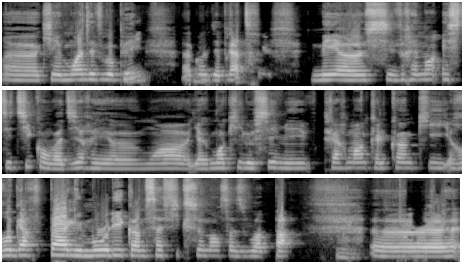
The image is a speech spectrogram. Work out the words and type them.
qui est moins développé à cause des plâtres. Mais c'est vraiment esthétique, on va dire. Et moi, il y a moi qui le sais, mais clairement, quelqu'un qui regarde pas les mollets comme ça fixement, ça se voit pas. Euh,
